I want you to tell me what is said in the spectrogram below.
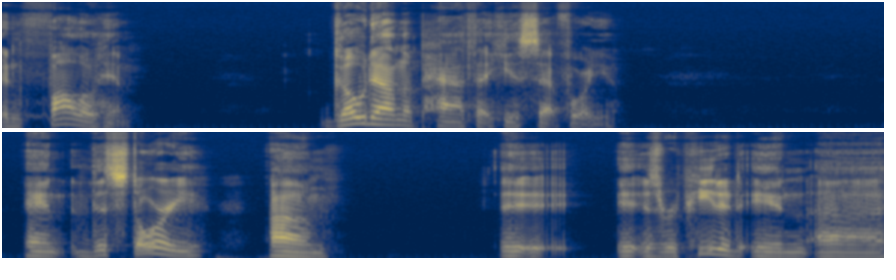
and follow Him. Go down the path that He has set for you. And this story, um, it, it is repeated in uh,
